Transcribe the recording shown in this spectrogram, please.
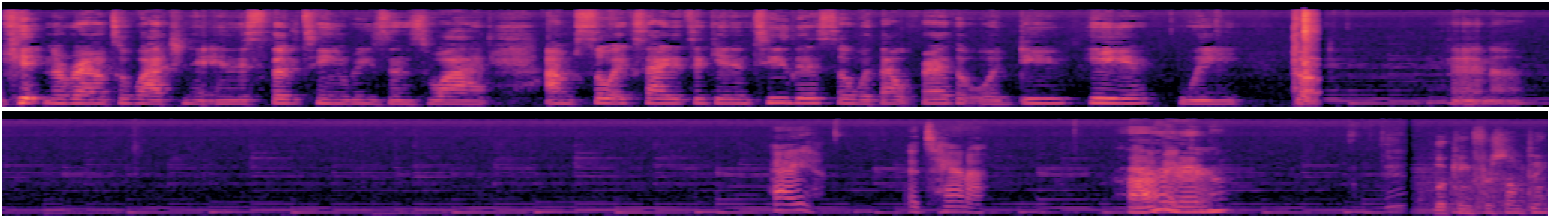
getting around to watching it and it's 13 reasons why. I'm so excited to get into this so without further ado, here we go. Hannah. Uh, hey, it's Hannah. Hi Hannah Baker. Hannah. Looking for something?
